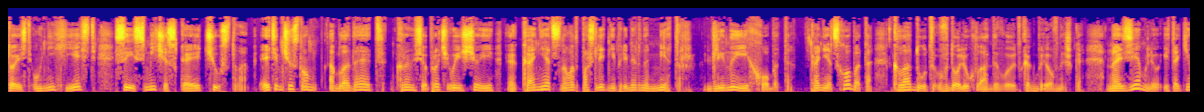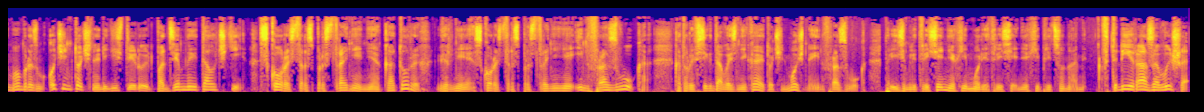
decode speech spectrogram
То есть у них есть сейсмическое чувство. Этим чувством обладает, кроме всего прочего, еще и э, конец, ну вот последний примерно метр длины их хобота конец хобота кладут вдоль, укладывают, как бревнышко, на землю и таким образом очень точно регистрируют подземные толчки, скорость распространения которых, вернее, скорость распространения инфразвука, который всегда возникает, очень мощный инфразвук, при землетрясениях и моретрясениях и при цунами, в три раза выше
